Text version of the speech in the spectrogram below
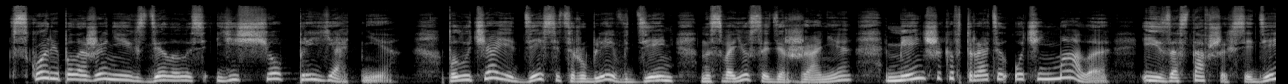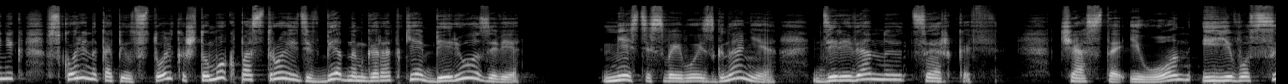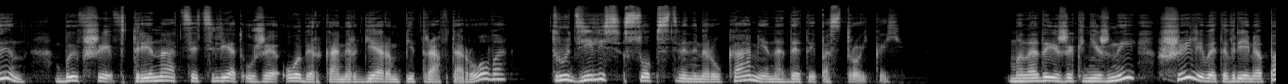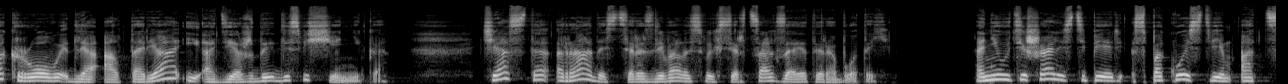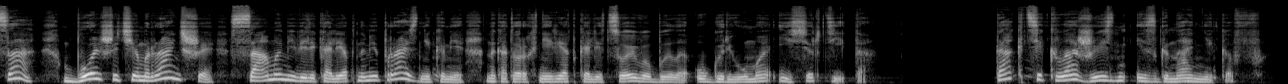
Вскоре положение их сделалось еще приятнее. Получая 10 рублей в день на свое содержание, Меньшиков тратил очень мало и из оставшихся денег вскоре накопил столько, что мог построить в бедном городке Березове месте своего изгнания деревянную церковь. Часто и он, и его сын, бывший в 13 лет уже оберкамергером Петра II, трудились собственными руками над этой постройкой. Молодые же княжны шили в это время покровы для алтаря и одежды для священника. Часто радость разливалась в их сердцах за этой работой. Они утешались теперь спокойствием отца больше, чем раньше, самыми великолепными праздниками, на которых нередко лицо его было угрюмо и сердито. Так текла жизнь изгнанников.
